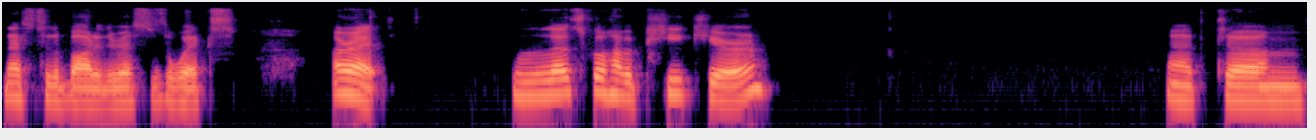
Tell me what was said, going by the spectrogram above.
that's to the body, the rest is the wicks. All right, let's go have a peek here at um,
